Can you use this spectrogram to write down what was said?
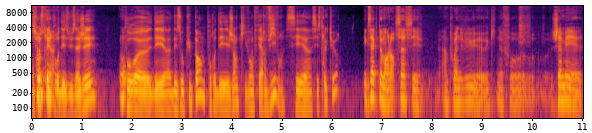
on construit pour des usagers, pour euh, euh, des, occupants, pour des gens qui vont faire vivre ces, ces structures? Exactement. Alors ça, c'est un point de vue euh, qu'il ne faut jamais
